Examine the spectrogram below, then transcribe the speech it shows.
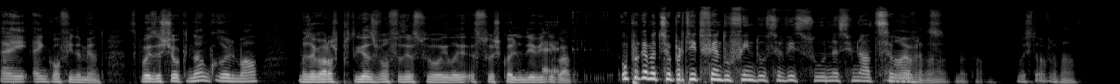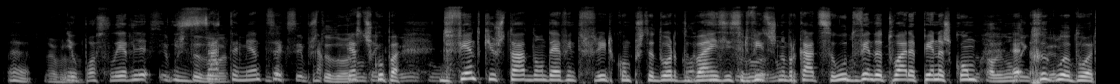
em, em confinamento. Depois achou que não, correu-lhe mal, mas agora os portugueses vão fazer a sua, a sua escolha no dia 24. O programa do seu partido defende o fim do Serviço Nacional de Saúde. Não é verdade, Natália. Mas isto não é verdade. Uh, é eu posso ler-lhe exatamente. é que ser prestador. Não, peço desculpa. Com... Defende que o Estado não deve interferir como prestador de claro, bens e serviços não... no mercado de saúde, devendo atuar apenas como uh, regulador.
